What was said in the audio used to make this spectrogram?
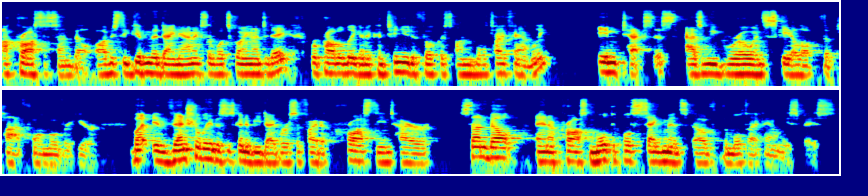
across the Sun Belt. Obviously, given the dynamics of what's going on today, we're probably going to continue to focus on multifamily in Texas as we grow and scale up the platform over here. But eventually, this is going to be diversified across the entire Sun Belt and across multiple segments of the multifamily space.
